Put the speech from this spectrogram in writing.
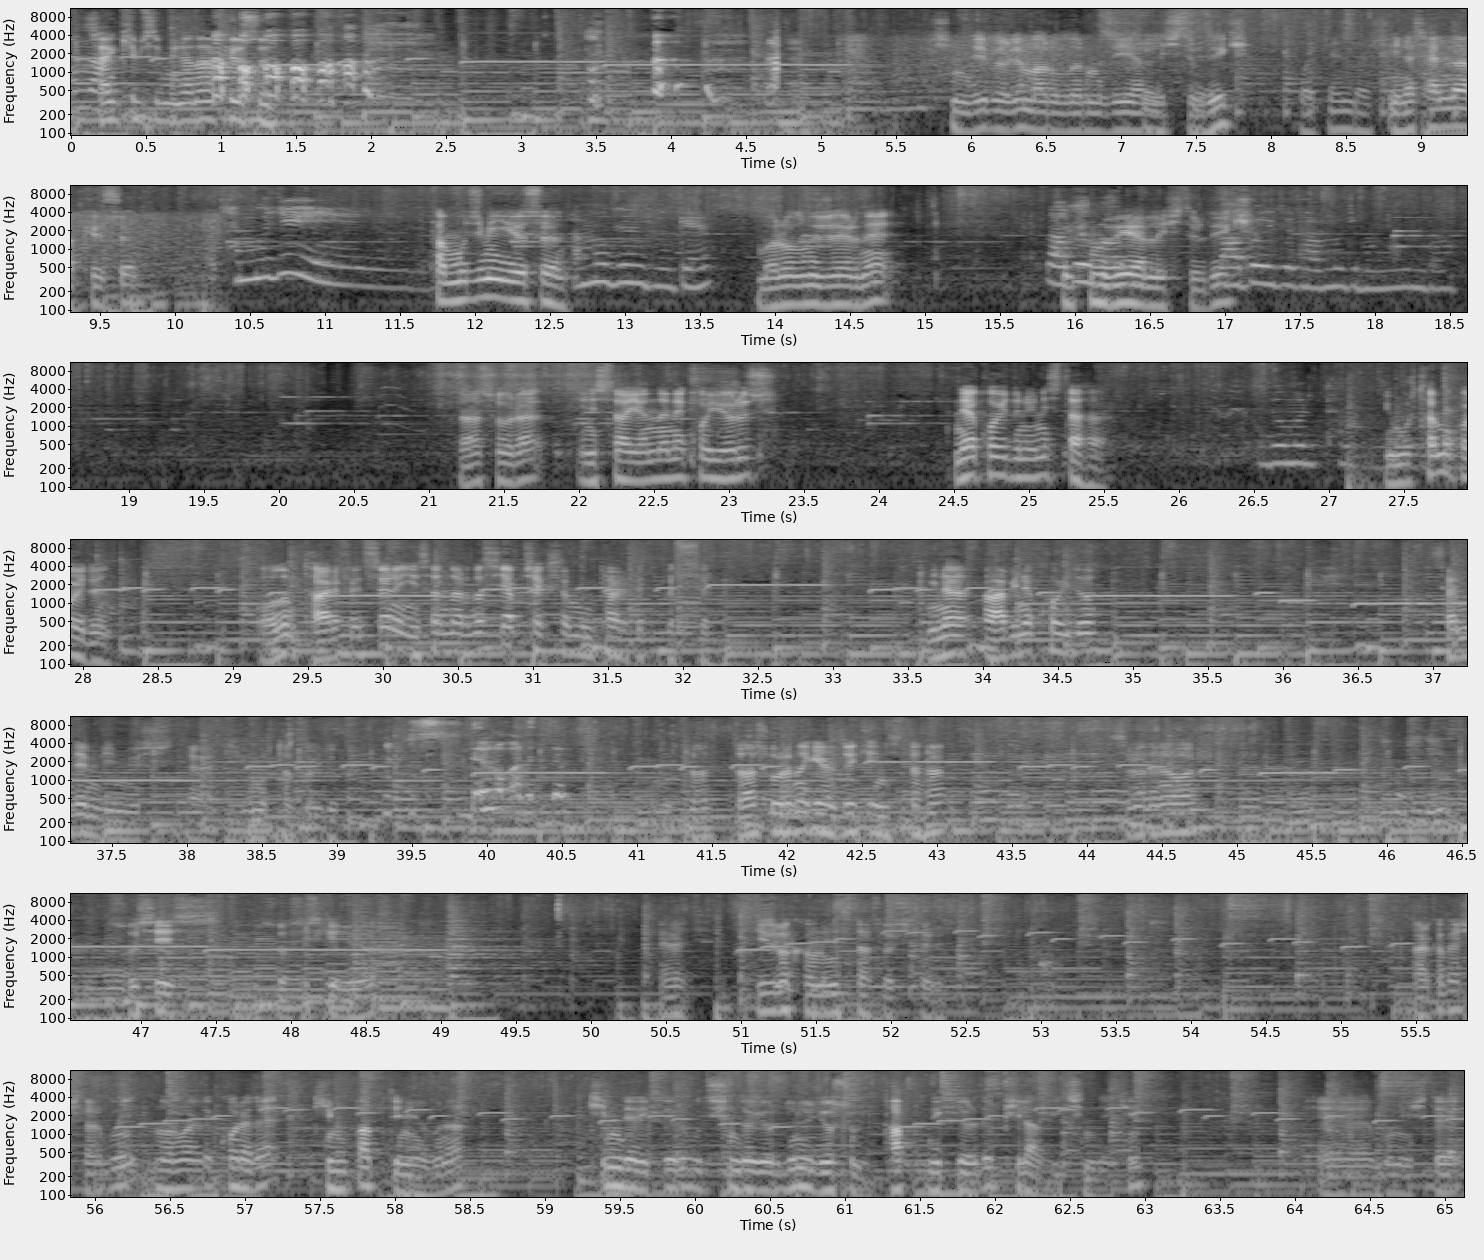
Onlar. Sen kimsin Mina, ne yapıyorsun? Şimdi böyle marullarımızı yerleştirdik. Yine sen ne yapıyorsun? Hamucu yiyorum. Tamucu mu yiyorsun? Hamucunu çünkü. Marulun üzerine turşumuzu yerleştirdik. Daha sonra Enista yanına ne koyuyoruz? Ne koydun Enista? Yumurta. Yumurta mı koydun? Oğlum tarif etsene insanlar nasıl yapacaksın bunu tarif etmesi? Yine abine koydu. Sen de mi bilmiyorsun? Evet yumurta koyduk. Size var ettim. Yumurta. Daha sonra ne gelecek Enistaha? Sırada ne var? Sosis. Sosis Sosis geliyor. Evet. Diz bakalım Enistah sosisleri. Arkadaşlar bu normalde Kore'de kimbap deniyor buna. Kim dedikleri bu dışında gördüğünüz yosun. Pap dedikleri de pilav içindeki. Ee, bunu işte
